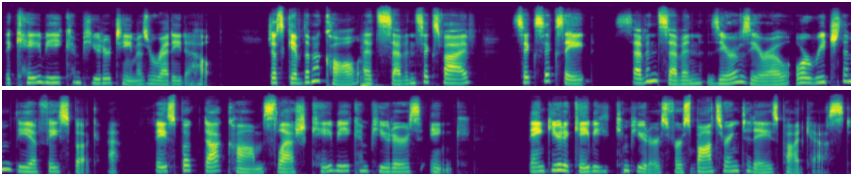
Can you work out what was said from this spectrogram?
the KB Computer team is ready to help. Just give them a call at 765 668 7700 or reach them via Facebook at facebook.com slash KB Computers Inc. Thank you to KB Computers for sponsoring today's podcast.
